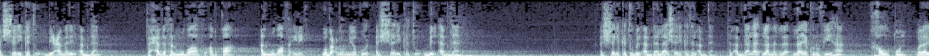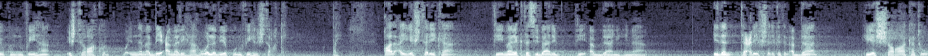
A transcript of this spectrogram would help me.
الشركة بعمل الأبدان. فحذف المضاف وأبقى المضاف إليه. وبعضهم يقول الشركة بالأبدان. الشركة بالأبدان لا شركة الأبدان. فالأبدان لا, لا, لا يكون فيها خلط ولا يكون فيها اشتراك وإنما بعملها هو الذي يكون فيه الاشتراك. طيب. قال أن يشترك فيما يكتسبان في أبدانهما. إذا تعريف شركة الأبدان هي الشراكة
